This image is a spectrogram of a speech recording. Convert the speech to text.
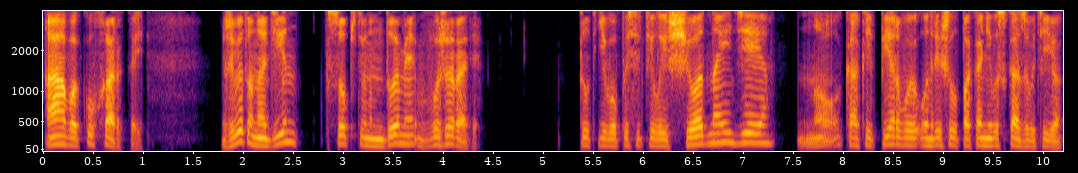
Ава — кухаркой. Живет он один в собственном доме в Важераде. Тут его посетила еще одна идея, но, как и первую, он решил пока не высказывать ее.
